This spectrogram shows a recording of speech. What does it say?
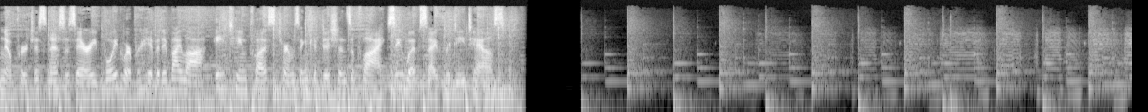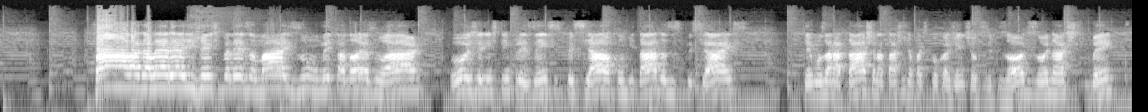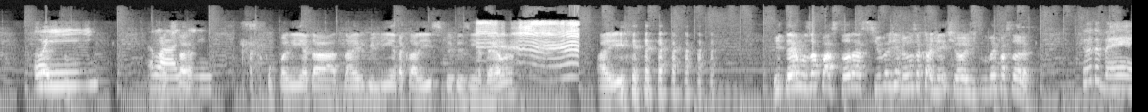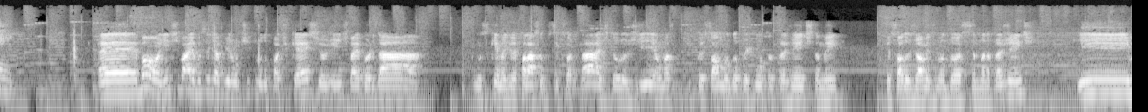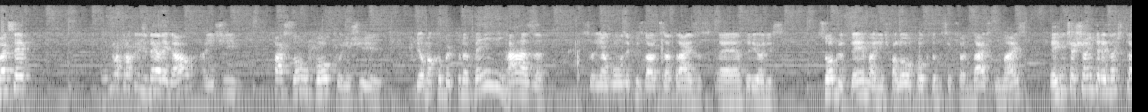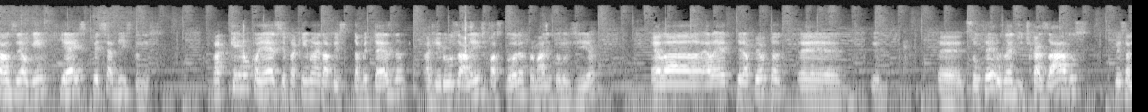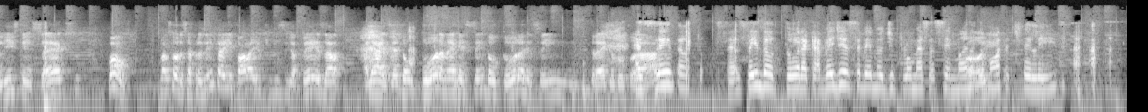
No purchase necessary. Void where prohibited by law. 18 plus terms and conditions apply. See website for details. Fala galera, e aí gente, beleza? Mais um Metanoias no ar. Hoje a gente tem presença especial, convidadas especiais. Temos a Natasha, a Natasha já participou com a gente em outros episódios. Oi Nath, tudo bem? Oi! Olá, tá, gente. Tá com a companhia da, da Ervilinha, da Clarice, bebezinha dela. Aí. e temos a pastora Silvia Jerusa com a gente hoje. Tudo bem, pastora? Tudo bem. É, bom, a gente vai, vocês já viram o título do podcast, hoje a gente vai abordar um esquema, a gente vai falar sobre sexualidade, teologia, uma, o pessoal mandou perguntas pra gente também, o pessoal dos jovens mandou essa semana pra gente. E vai ser uma troca de ideia legal, a gente passou um pouco, a gente deu uma cobertura bem rasa em alguns episódios atrás, é, anteriores, sobre o tema, a gente falou um pouco sobre sexualidade e tudo mais, e a gente achou interessante trazer alguém que é especialista nisso. Para quem não conhece, para quem não é da, da Bethesda, a Jerusa, além de pastora, formada em teologia, ela, ela é terapeuta é, de, é, de solteiros, né, de, de, casados, especialista em sexo. Bom, pastora, se apresenta aí, fala aí o que você já fez. Ela, aliás, é doutora, né, recém-doutora, recém-entregue o doutorado. Recém-doutora, recém-doutora, acabei de receber meu diploma essa semana, Oi. tô morta de feliz.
